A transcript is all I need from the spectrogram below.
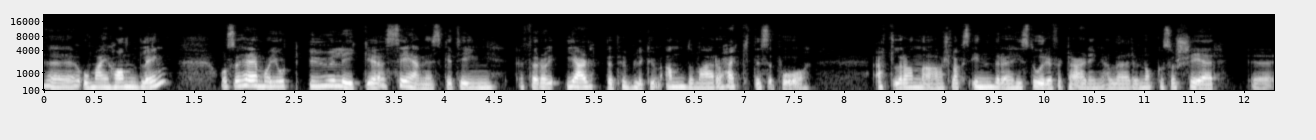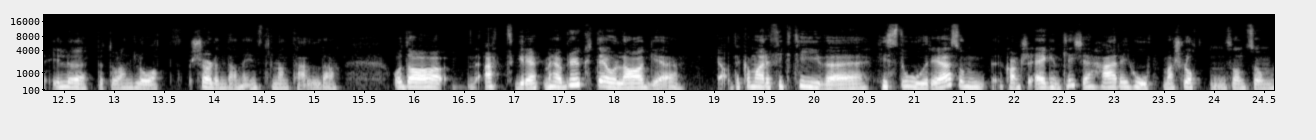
eh, om ei handling. Og så har vi gjort ulike sceniske ting for å hjelpe publikum enda mer å hekte seg på et eller annet slags indre historiefortelling, eller noe som skjer eh, i løpet av en låt, sjøl om den er instrumentell. da. Og da, Et grep vi har brukt, er å lage ja, det kan være fiktive historier som kanskje egentlig ikke er i hop med slåtten, sånn som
